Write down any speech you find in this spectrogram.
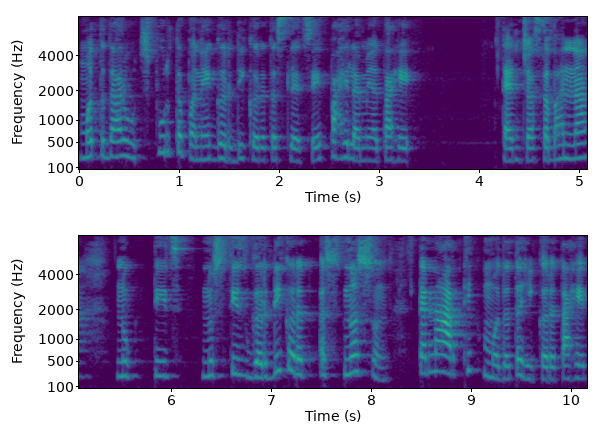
मतदार उत्स्फूर्तपणे गर्दी करत असल्याचे पाहायला मिळत आहे. त्यांच्या सभांना नुकतीच नुसतीच गर्दी करत अस नसून त्यांना आर्थिक मदतही करत आहेत.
